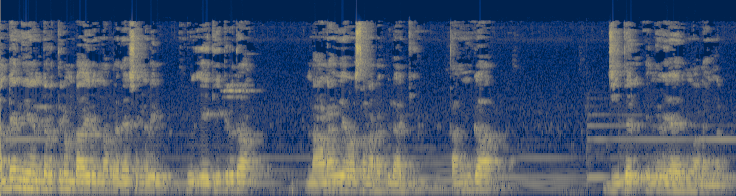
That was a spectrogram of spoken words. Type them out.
തന്റെ നിയന്ത്രണത്തിലുണ്ടായിരുന്ന പ്രദേശങ്ങളിൽ ഒരു ഏകീകൃത നാണയവ്യവസ്ഥ നടപ്പിലാക്കി. തങ്ക ജിതൽ എന്നിവയായിരുന്നു നാണയങ്ങൾ.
